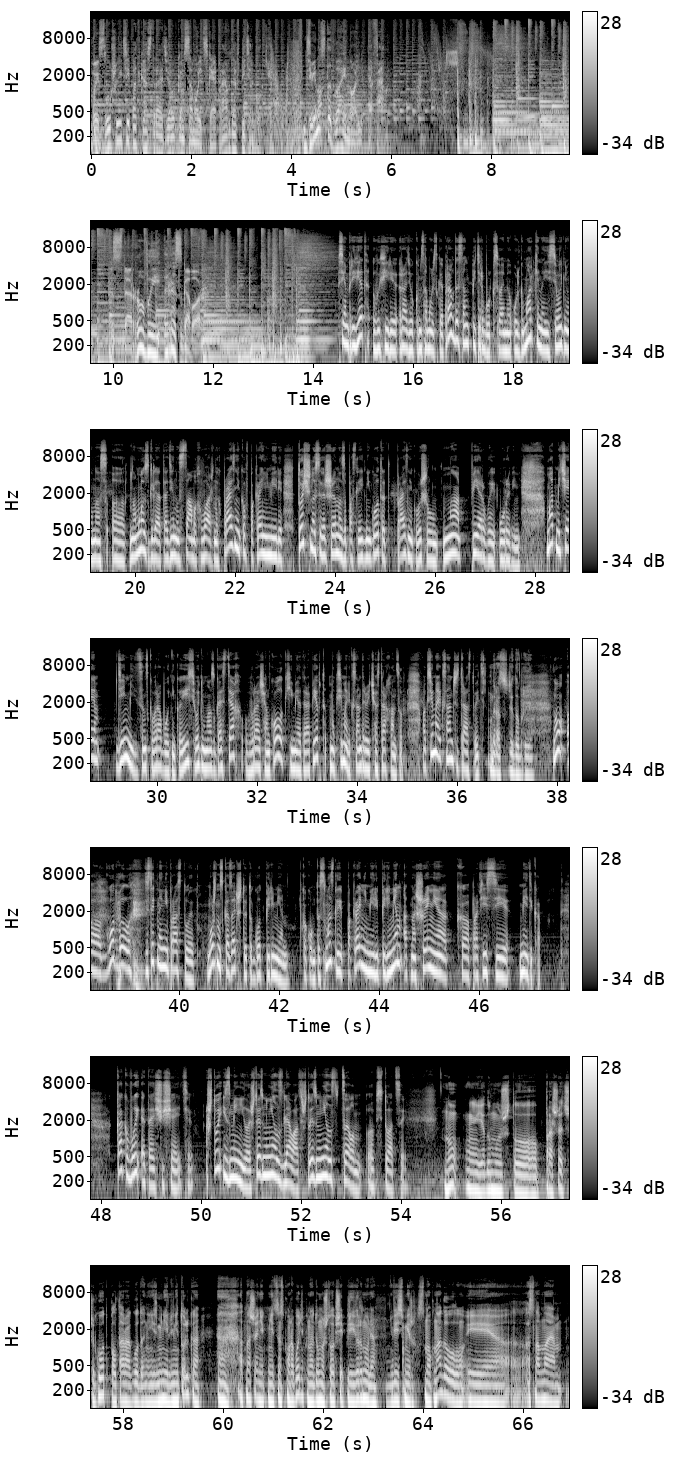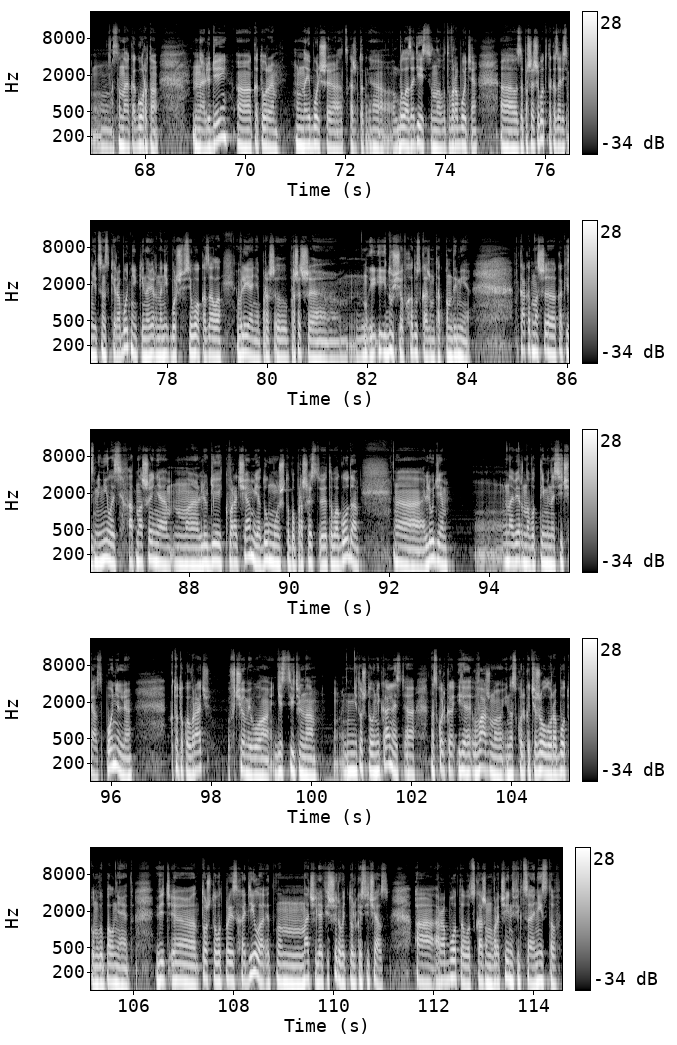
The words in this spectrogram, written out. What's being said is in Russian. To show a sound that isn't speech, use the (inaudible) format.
Вы слушаете подкаст радио «Комсомольская правда» в Петербурге. 92.0 FM. эм. Здоровый разговор. Всем привет! В эфире радио «Комсомольская правда» Санкт-Петербург. С вами Ольга Маркина. И сегодня у нас, э, на мой взгляд, один из самых важных праздников. По крайней мере, точно совершенно за последний год этот праздник вышел на первый уровень. Мы отмечаем День медицинского работника. И сегодня у нас в гостях врач-онколог, химиотерапевт Максим Александрович Астраханцев. Максим Александрович, здравствуйте. Здравствуйте, добрый день. Ну, э, год был действительно непростой. Можно сказать, что это год перемен в каком-то смысле, по крайней мере, перемен отношения к профессии медика. Как вы это ощущаете? Что изменилось? Что изменилось для вас? Что изменилось в целом э, в ситуации? Ну, я думаю, что прошедший год, полтора года, они изменили не только э, отношение к медицинскому работнику, но я думаю, что вообще перевернули весь мир с ног на голову. И э, основная, основная когорта людей, которые наибольшее, скажем так, э, была задействована вот в работе э, за прошедший год, это оказались медицинские работники, и, наверное, на них больше всего оказало влияние прошедшая, ну, идущая в ходу, скажем так, пандемия. Как, отнош... как изменилось отношение людей к врачам, я думаю, что по прошествию этого года э, люди, наверное, вот именно сейчас поняли, кто такой врач, в чем его действительно не то что уникальность, а насколько важную и насколько тяжелую работу он выполняет. Ведь э, то, что вот происходило, это начали афишировать только сейчас. А работа, вот скажем, врачей-инфекционистов,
